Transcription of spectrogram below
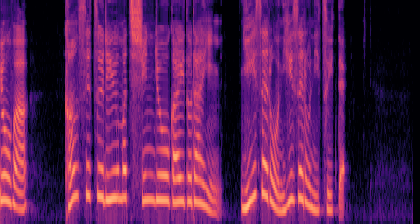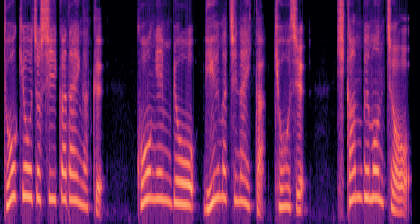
今日は関節リウマチ診療ガイドライン2020について東京女子医科大学膠原病リウマチ内科教授機関部門長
